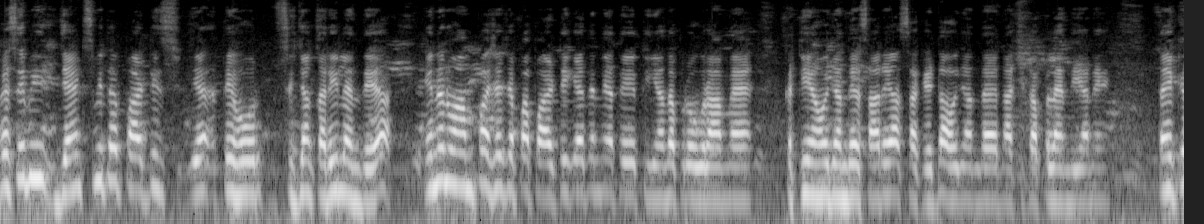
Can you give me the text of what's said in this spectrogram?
ਵੈਸੇ ਵੀ ਜੈਂਟਸ ਵੀ ਤਾਂ ਪਾਰਟੀਆਂ ਤੇ ਹੋਰ ਚੀਜ਼ਾਂ ਕਰ ਹੀ ਲੈਂਦੇ ਆ। ਇਹਨਾਂ ਨੂੰ ਆਮ ਭਾਸ਼ਾ 'ਚ ਆਪਾਂ ਪਾਰਟੀ ਕਹਿ ਦਿੰਦੇ ਆ ਤੇ ਤੀਆਂ ਦਾ ਪ੍ਰੋਗਰਾਮ ਹੈ, ਇਕੱਠੀਆਂ ਹੋ ਜਾਂਦੇ ਸਾਰੇ ਹਾਸਾ ਖੇਡਾ ਹੋ ਜਾਂਦਾ ਹੈ, ਨੱਚ ਟੱਪ ਲੈਂਦੀਆਂ ਨੇ। ਤਾਂ ਇੱਕ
